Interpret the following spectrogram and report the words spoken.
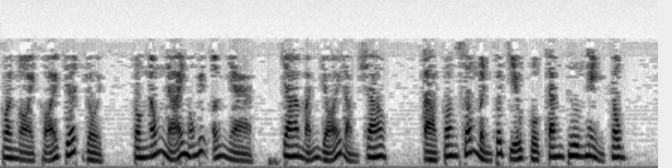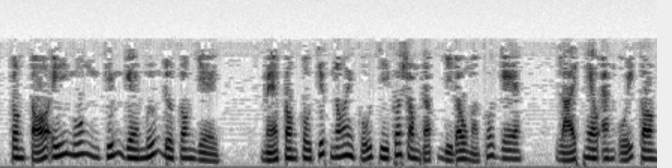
coi mòi khỏi chết rồi, con nóng nảy không biết ở nhà, cha mạnh giỏi làm sao, bà con xóm mình có chịu cuộc tăng thương hay không? Con tỏ ý muốn kiếm ghe mướn đưa con về. Mẹ con cô chức nói củ chi có sông rập gì đâu mà có ghe, lại theo ăn ủi con,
